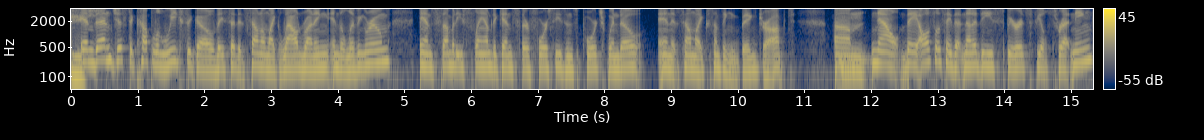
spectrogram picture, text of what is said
and then just a couple of weeks ago, they said it sounded like loud running in the living room, and somebody slammed against their Four Seasons porch window, and it sounded like something big dropped. Um, Now they also say that none of these spirits feel threatening,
